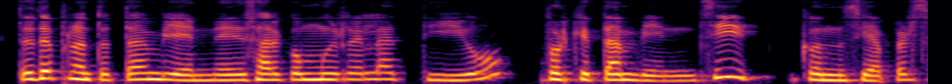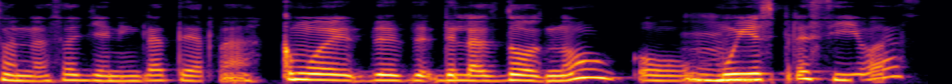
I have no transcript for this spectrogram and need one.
Entonces, de pronto también es algo muy relativo, porque también, sí, conocí a personas allí en Inglaterra, como de, de, las dos, ¿no? O muy mm. expresivas,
